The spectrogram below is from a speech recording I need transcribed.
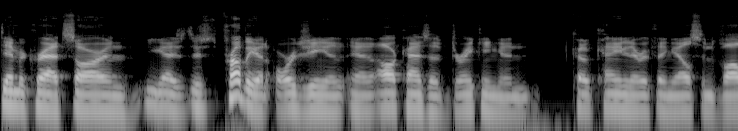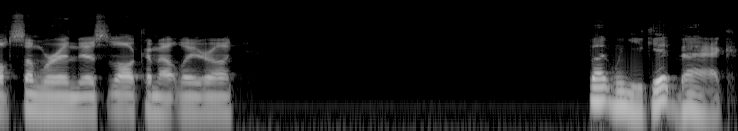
Democrats are, and you guys, there's probably an orgy and, and all kinds of drinking and cocaine and everything else involved somewhere in this. It'll all come out later on. But when you get back,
